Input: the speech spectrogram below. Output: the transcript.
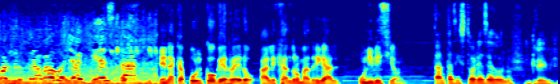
por su trabajo y aquí está. En Acapulco, Guerrero, Alejandro Madrigal, Univisión. Tantas historias de dolor. Increíble.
